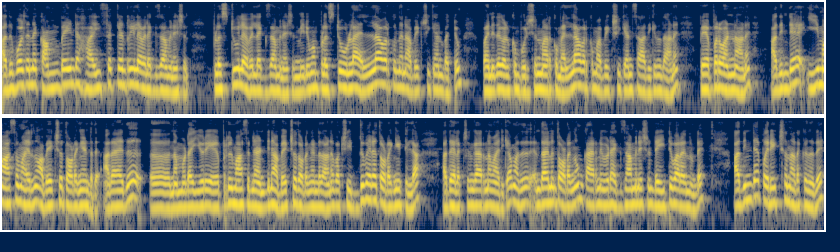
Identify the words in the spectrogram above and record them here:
അതുപോലെ തന്നെ combined higher secondary level examination plus two level examination minimum plus two ഉള്ള എല്ലാവർക്കും തന്നെ അപേക്ഷിക്കാൻ പറ്റും. വനിതകൾക്കും പുരുഷന്മാർക്കും എല്ലാവർക്കും അപേക്ഷിക്കാൻ സാധിക്കുന്നതാണ്. പേപ്പർ വൺ ആണ്. അതിന്റെ ഈ മാസമായിരുന്നു അപേക്ഷ തുടങ്ങേണ്ടത്. അതായത് നമ്മുടെ ഈ ഒരു ഏപ്രിൽ മാസം രണ്ടിന് അപേക്ഷ തുടങ്ങേണ്ടതാണ്. പക്ഷേ ഇതുവരെ തുടങ്ങിയിട്ടില്ല. അത് ഇലക്ഷൻ കാരണമായിരിക്കാം. അത് എന്തായാലും തുടങ്ങും. കാരണം ഇവിടെ എക്സാമിനേഷൻ ഡേറ്റ് പറയുന്നുണ്ട്. അതിന്റെ പരീക്ഷ നടക്കുന്നത്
